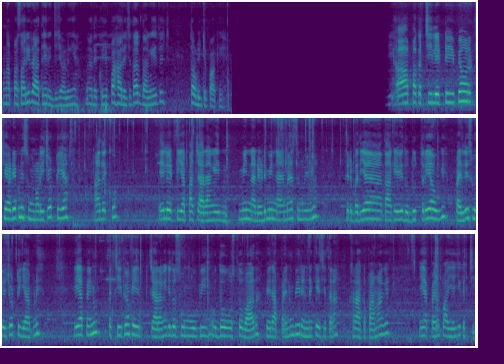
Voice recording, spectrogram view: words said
ਹੁਣ ਆਪਾਂ ਸਾਰੀ ਰਾਤ ਇਹ ਰਿੱਝ ਜਾਣੀ ਆ। ਆ ਦੇਖੋ ਜੀ ਆਪਾਂ ਹਾਰੇ 'ਚ ਧਰ ਦਾਂਗੇ ਤੇ ਤੌੜੀ 'ਚ ਪਾ ਕੇ। ਜੀ ਆ ਆਪਾਂ ਕੱਚੀ ਲੇਟੀ ਭਿਉਂ ਰੱਖੀ ਆ ਆਪਣੀ ਸੂਣ ਵਾਲੀ ਝੋਟੀ ਆ। ਆ ਦੇਖੋ, ਇਹ ਲੇਟੀ ਆਪਾਂ ਚਾਰਾਂਗੇ ਮਹੀਨਾ, ਡੇਢ ਮਹੀਨਾ ਮੈਂ ਇਸ ਨੂੰ ਵੀ ਹੁਣ ਫਿਰ ਵਧੀਆ ਤਾਂ ਕਿ ਇਹ ਦੁੱਧ ਉਤਰੇ ਆਊਗੀ। ਪਹਿਲੇ ਸੂਏ ਝੋਟੀ ਆ ਆਪਣੀ। ਇਹ ਆਪਾਂ ਇਹਨੂੰ ਕੱਚੀ ਭਿਉਂ ਕੇ ਚਾਰਾਂਗੇ। ਜਦੋਂ ਸੂਣ ਪੀ ਉਦੋਂ ਉਸ ਤੋਂ ਬਾਅਦ ਫਿਰ ਆਪਾਂ ਇਹਨੂੰ ਵੀ ਰਿੰਨ ਕੇ ਇਸੇ ਤਰ੍ਹਾਂ ਖਰਾਕ ਪਾਵਾਂਗੇ। ਇਹ ਆਪਾਂ ਇਹਨੂੰ ਪਾਈਏ ਜੀ ਕੱਚੀ।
